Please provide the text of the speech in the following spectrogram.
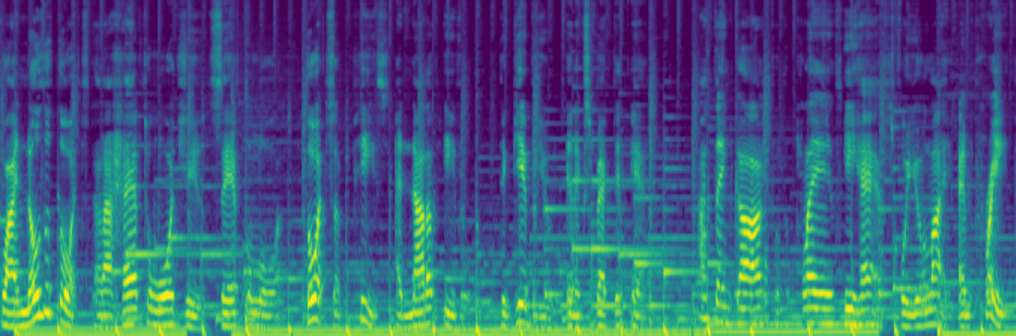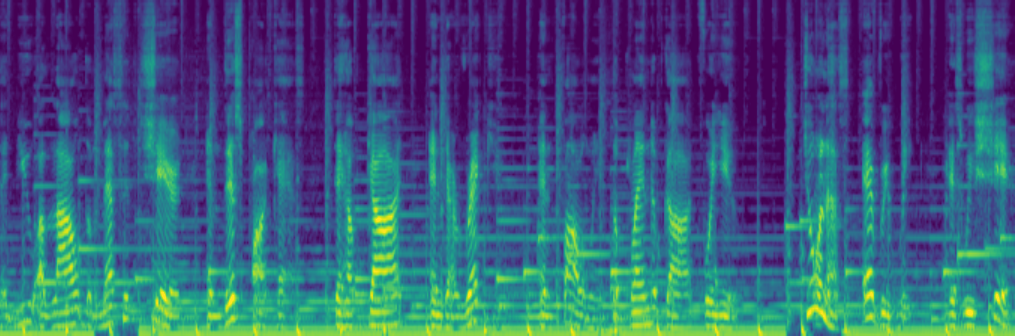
For I know the thoughts that I have towards you, saith the Lord, thoughts of peace and not of evil, to give you an expected end. I thank God for the plans He has for your life and pray that you allow the message shared in this podcast to help guide and direct you in following the plan of God for you. Join us every week as we share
